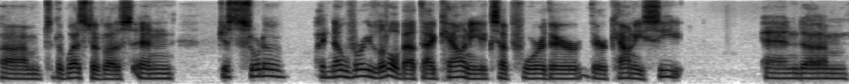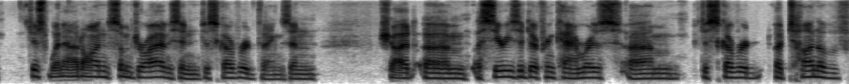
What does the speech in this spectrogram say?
um, to the west of us and just sort of I know very little about that county except for their their county seat. And um, just went out on some drives and discovered things and shot um, a series of different cameras um, discovered a ton of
